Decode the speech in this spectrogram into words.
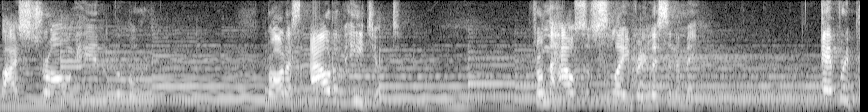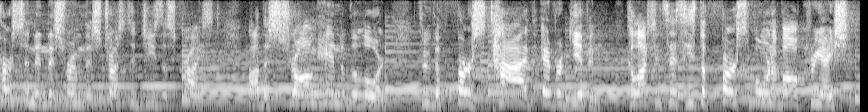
by strong hand of the Lord, brought us out of Egypt from the house of slavery. Listen to me every person in this room that's trusted Jesus Christ by the strong hand of the Lord through the first tithe ever given. Colossians says he's the firstborn of all creation.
